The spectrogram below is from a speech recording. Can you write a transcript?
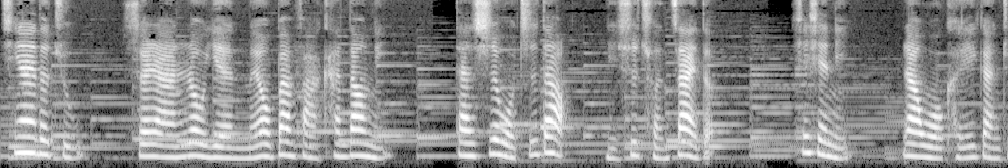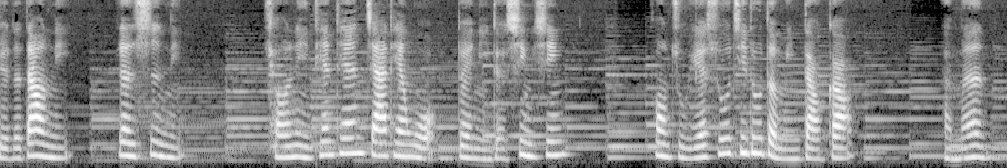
亲爱的主。虽然肉眼没有办法看到你，但是我知道你是存在的。谢谢你，让我可以感觉得到你，认识你。求你天天加添我对你的信心。奉主耶稣基督的名祷告，阿门。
